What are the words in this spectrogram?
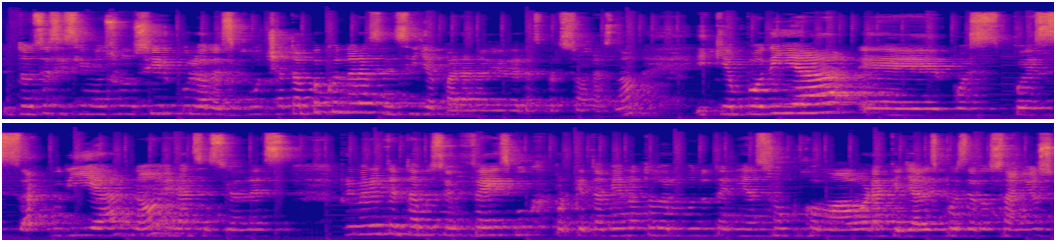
Entonces hicimos un círculo de escucha, tampoco no era sencilla para nadie de las personas, ¿no? Y quien podía, pues, pues acudía, ¿no? Eran sesiones Primero intentamos en Facebook porque también no todo el mundo tenía Zoom como ahora que ya después de dos años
